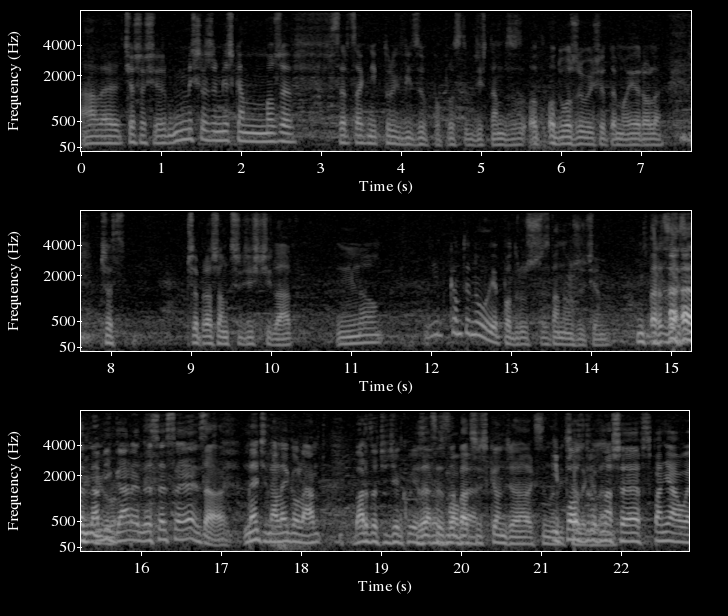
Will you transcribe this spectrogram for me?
ale cieszę się. Myślę, że mieszkam może w sercach niektórych widzów po prostu gdzieś tam odłożyły się te moje role przez, przepraszam, 30 lat. No i kontynuuję podróż zwaną życiem. Bardzo jest mi Na miło. Wigaren SSS. Tak. Leć na Legoland. Bardzo Ci dziękuję za Lecę rozmowę. zobaczyć kądzia I pozdrów nasze wspaniałe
